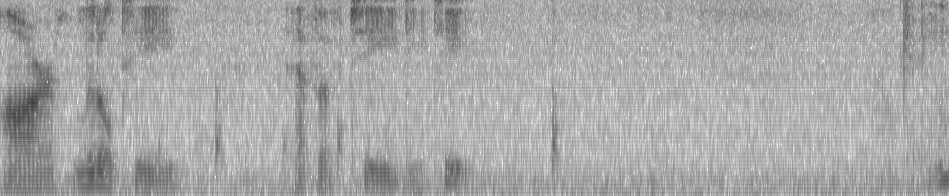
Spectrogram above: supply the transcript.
r little t f of t dt. Okay.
